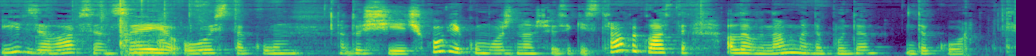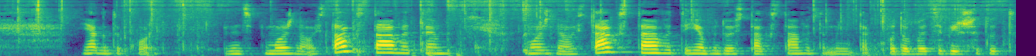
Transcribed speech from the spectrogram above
І взяла в сенсеї ось таку дощечку, в яку можна щось, якісь трави класти, але вона в мене буде декор. Як декор. В принципі, можна ось так ставити, можна ось так ставити. Я буду ось так ставити, мені так подобається більше тут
